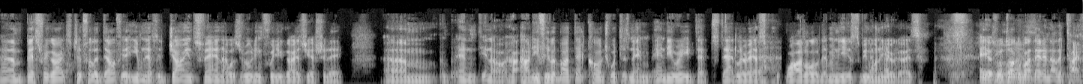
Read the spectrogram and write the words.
Um, best regards to Philadelphia. Even as a Giants fan, I was rooting for you guys yesterday. Um, and you know, how, how do you feel about that coach? What's his name? Andy Reid, that Stadler esque Waddle. I mean, he used to be one of your guys. Anyways, we'll He talk about that another time.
